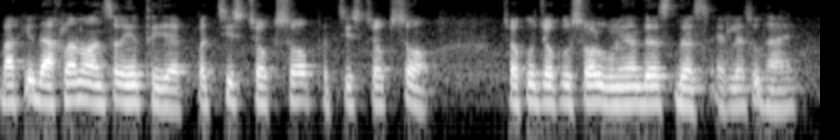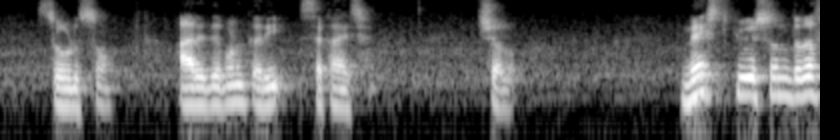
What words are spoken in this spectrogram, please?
બાકી દાખલાનો આન્સર એ થઈ જાય. પચીસ ચોકસો પચીસ ચોકસો ચોખ્ખું ચોખ્ખું સોળ ગુણ્યા દસ દસ. એટલે શું થાય? સોળસો. આ રીતે પણ કરી શકાય છે. ચલો. નેક્સ્ટ ક્વેશ્ચન તરફ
